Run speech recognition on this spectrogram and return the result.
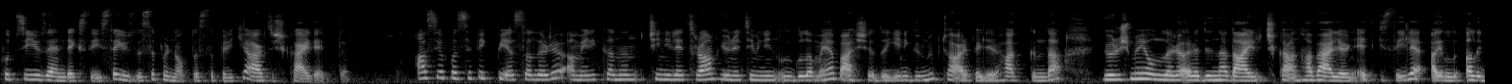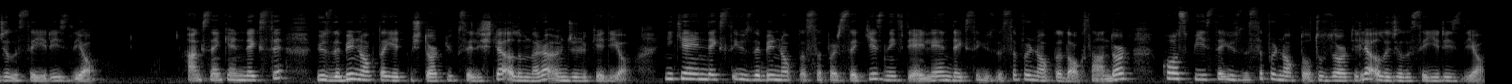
FTSE 100 endeksi ise %0.02 artış kaydetti. Asya Pasifik piyasaları Amerika'nın Çin ile Trump yönetiminin uygulamaya başladığı yeni gümrük tarifeleri hakkında görüşme yolları aradığına dair çıkan haberlerin etkisiyle alıcılı seyir izliyor. Hang Seng Endeksi %1.74 yükselişle alımlara öncülük ediyor. Nikkei Endeksi %1.08, Nifty 50 Endeksi %0.94, Kospi ise %0.34 ile alıcılı seyir izliyor.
